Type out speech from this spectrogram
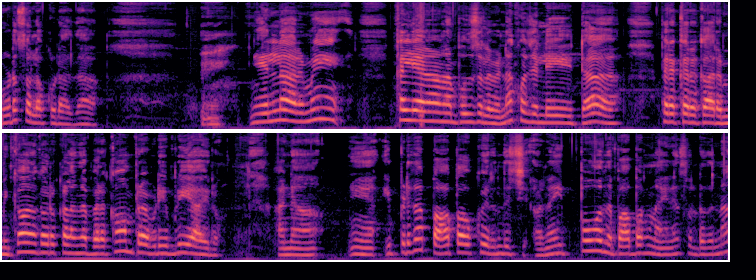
கூட சொல்லக்கூடாதா? எல்லாருமே கல்யாணம் ஆன புதுசில் வேணால் கொஞ்சம் லேட்டாக பிறக்கறக்க ஆரம்பிக்கும். அதுக்கப்புறம் கலந்த பிறக்கும். அப்புறம் அப்படி இப்படி ஆயிரும். ஆனால் இப்படி தான் பாப்பாவுக்கும் இருந்துச்சு. ஆனால் இப்போது அந்த பாப்பாவுக்கு நான் என்ன சொல்கிறதுன்னா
